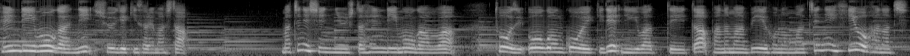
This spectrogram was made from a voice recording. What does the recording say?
ヘンリー・モーガンに襲撃されました。町に侵入したヘンリー・モーガンは、当時黄金交易で賑わっていたパナマビーホの町に火を放ち、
